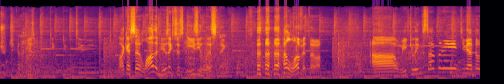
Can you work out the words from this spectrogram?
Check out the music. Like I said, a lot of the music's just easy listening. I love it, though. Ah, uh, weakling submarines, you have no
